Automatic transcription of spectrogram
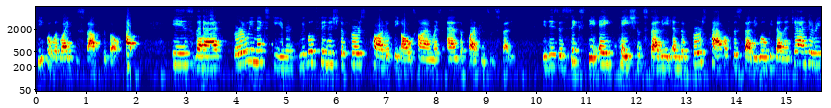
people would like the stock to go up is that early next year, we will finish the first part of the Alzheimer's and the Parkinson's study. It is a 68 patient study, and the first half of the study will be done in January.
